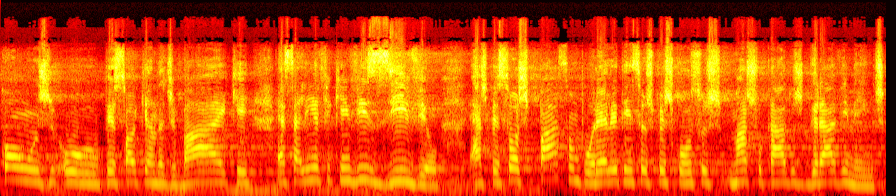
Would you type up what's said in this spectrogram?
com os, o pessoal que anda de bike. Essa linha fica invisível. As pessoas passam por ela e têm seus pescoços machucados gravemente.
